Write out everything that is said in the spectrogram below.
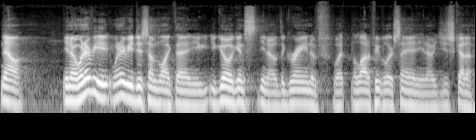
Now, you know, whenever you, whenever you do something like that and you, you go against, you know, the grain of what a lot of people are saying, you know, you just got to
